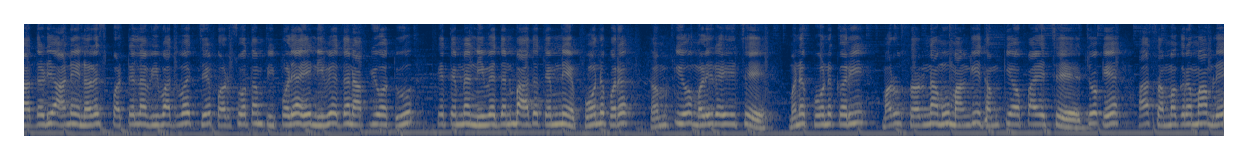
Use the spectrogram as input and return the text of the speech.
રાદડિયા અને નરેશ પટેલના વિવાદ વચ્ચે પરસોત્તમ પીપળિયાએ નિવેદન આપ્યું હતું કે તેમના નિવેદન બાદ તેમને ફોન પર ધમકીઓ મળી રહી છે. મને ફોન કરી મારું સરનામું માંગી ધમકી અપાય છે. જો કે આ સમગ્ર મામલે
